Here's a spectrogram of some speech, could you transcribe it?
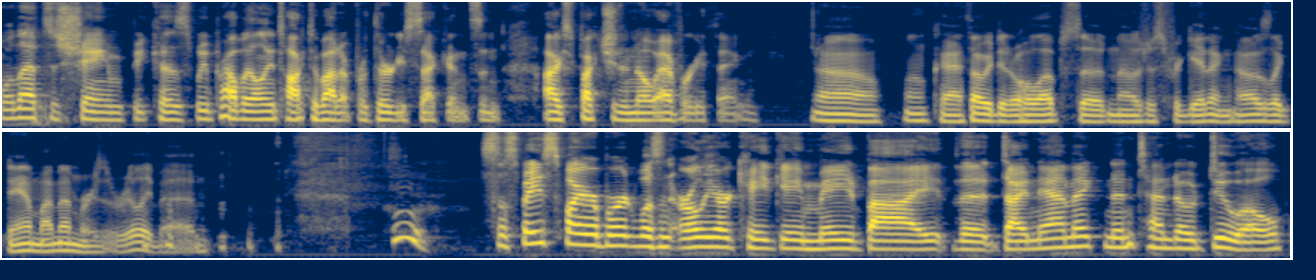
Well, that's a shame because we probably only talked about it for 30 seconds and I expect you to know everything. Oh, okay. I thought we did a whole episode and I was just forgetting. I was like, damn, my memories are really bad. so, Space Firebird was an early arcade game made by the dynamic Nintendo duo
